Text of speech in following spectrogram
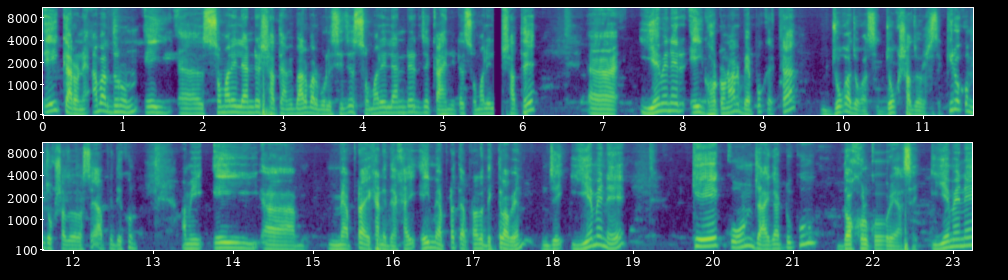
এই কারণে, আবার ধরুন এই সোমালিল্যান্ডের সাথে আমি বারবার বলেছি যে সোমালিল্যান্ডের যে কাহিনীটা সোমালির সাথে ইয়েমেনের এই ঘটনার ব্যাপক একটা যোগাযোগ আছে, যোগ সাজর আছে। কীরকম যোগ সাজর আছে? আপনি দেখুন, আমি এই ম্যাপটা এখানে দেখাই। এই ম্যাপটাতে আপনারা দেখতে পাবেন যে ইয়েমেনে কে কোন জায়গাটুকু দখল করে আছে। ইয়েমেনে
